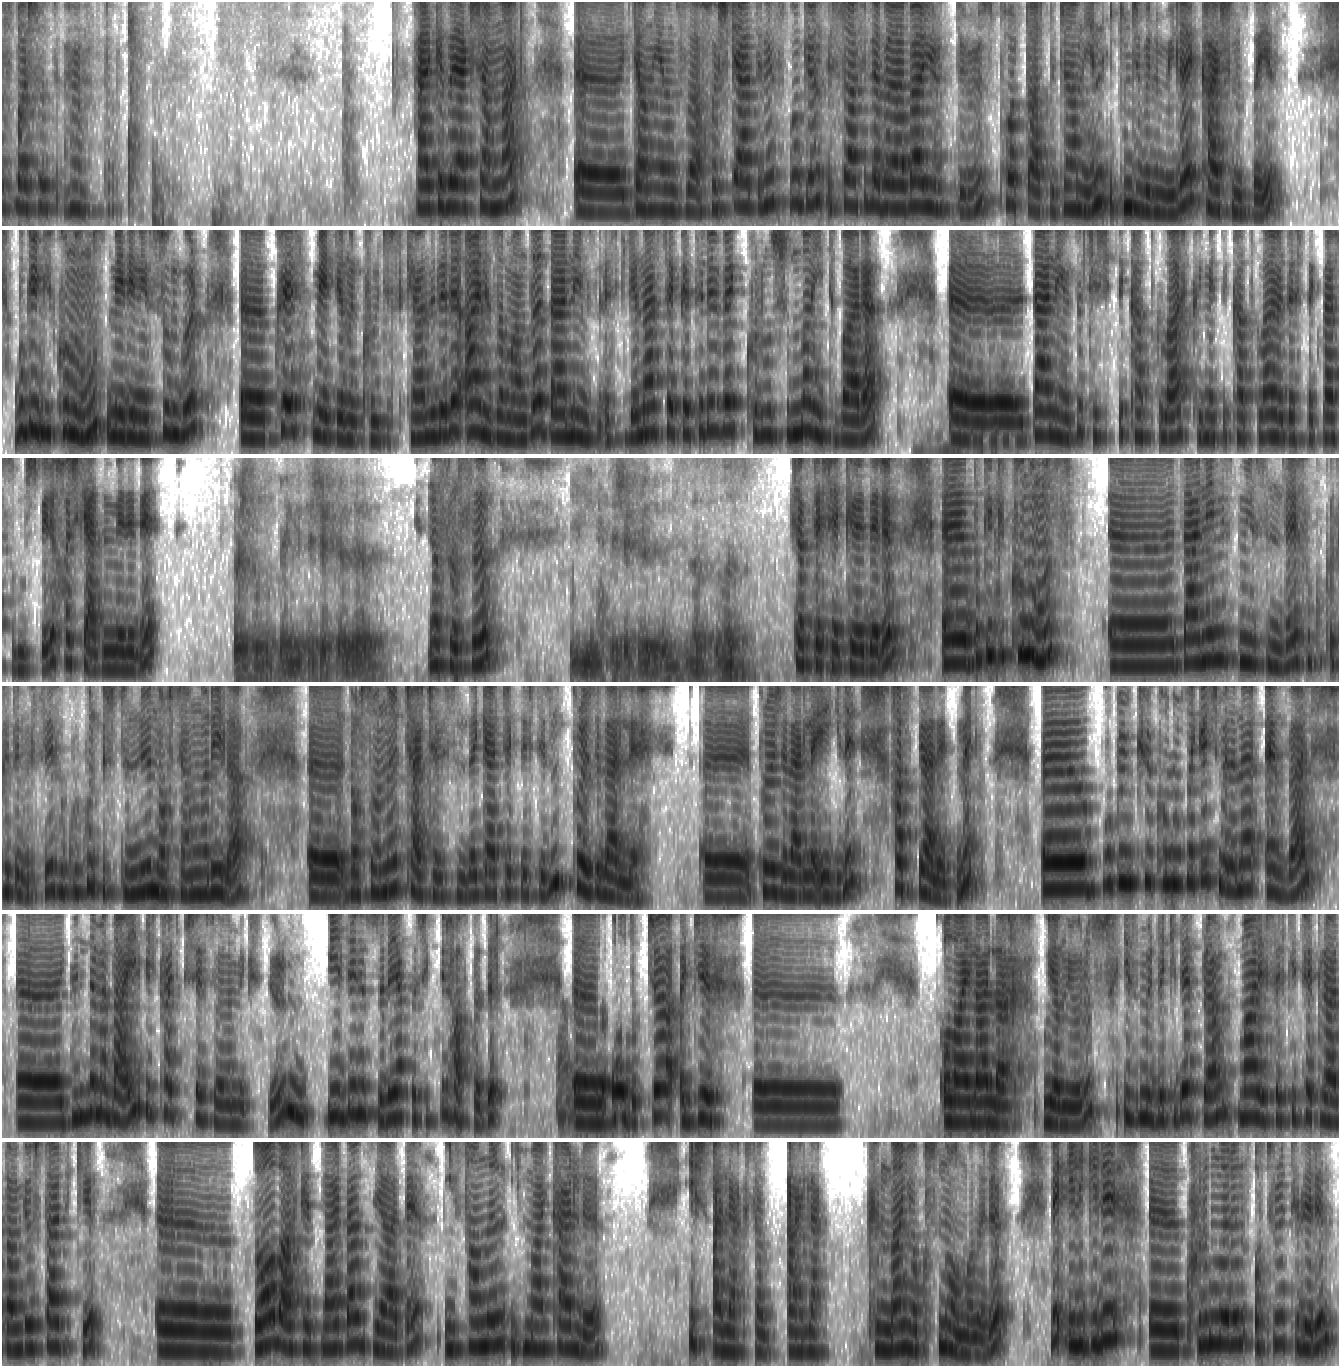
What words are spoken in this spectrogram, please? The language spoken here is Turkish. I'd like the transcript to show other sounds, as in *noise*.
Nasıl başlatıyor? Heh, tamam. Herkese iyi akşamlar. Ee, canlı yanımıza hoş geldiniz. Bugün İsrafil ile beraber yürüttüğümüz Porto adlı canlı yayının ikinci bölümüyle karşınızdayız. Bugünkü konuğumuz Medeni Sungur, e, Quest Medya'nın kurucusu kendileri. Aynı zamanda derneğimizin eski genel sekreteri ve kuruluşundan itibaren e, derneğimize çeşitli katkılar, kıymetli katkılar ve destekler sunmuş biri. Hoş geldin Medeni. Hoş bulduk Bengi, teşekkür ederim. Nasılsın? İyiyim, teşekkür ederim. Siz nasılsınız? Çok teşekkür ederim. E, bugünkü konumuz e, derneğimiz bünyesinde Hukuk Akademisi, hukukun üstünlüğü nosyonlarıyla, e, nosyonları çerçevesinde gerçekleştirdiğimiz projelerle e, projelerle ilgili hasbihal etmek. E, bugünkü konumuza geçmeden evvel e, gündeme dair birkaç bir şey söylemek istiyorum. Bildiğiniz üzere yaklaşık bir haftadır e, oldukça acı e, olaylarla uyanıyoruz. İzmir'deki deprem maalesef ki tekrardan gösterdi ki e, doğal afetlerden ziyade insanların ihmalkarlığı, iş ahlaksız, ahlakından yoksun olmaları ve ilgili e, kurumların, otoritelerin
